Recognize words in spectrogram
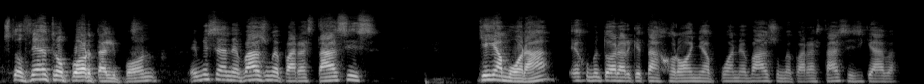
Στο θέατρο Πόρτα λοιπόν, εμείς ανεβάζουμε παραστάσεις και για μωρά. Έχουμε τώρα αρκετά χρόνια που ανεβάζουμε παραστάσεις για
